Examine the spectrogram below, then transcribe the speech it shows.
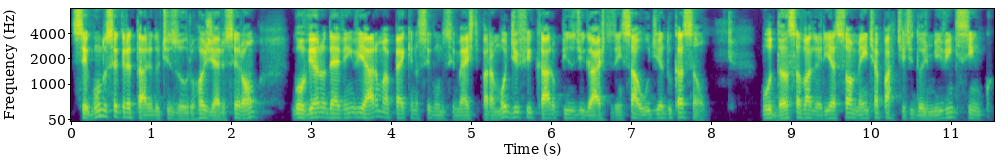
Segundo o secretário do Tesouro, Rogério Seron, governo deve enviar uma PEC no segundo semestre para modificar o piso de gastos em saúde e educação. Mudança valeria somente a partir de 2025,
